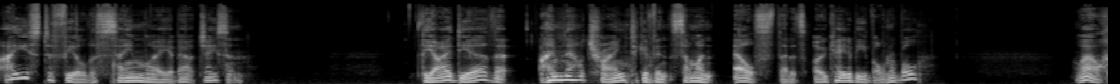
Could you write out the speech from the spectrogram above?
I used to feel the same way about Jason. The idea that I'm now trying to convince someone else that it's okay to be vulnerable? Well,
